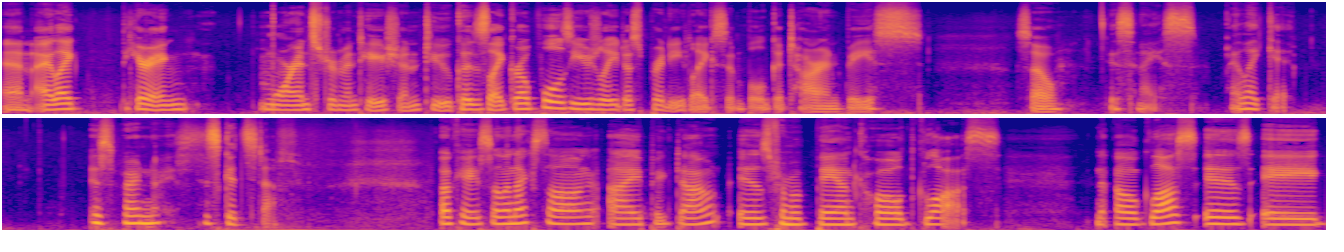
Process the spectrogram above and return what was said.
and I like hearing more instrumentation too, because like Girlpool is usually just pretty like simple guitar and bass, so it's nice. I like it. It's very nice. It's good stuff. Okay, so the next song I picked out is from a band called Gloss. Now, Gloss is a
